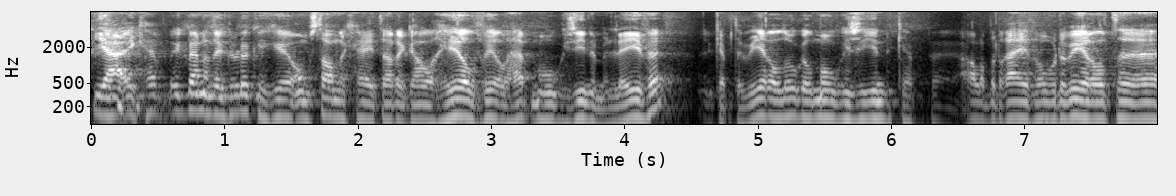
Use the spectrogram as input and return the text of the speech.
Ja, ik, heb, ik ben in de gelukkige omstandigheid dat ik al heel veel heb mogen zien in mijn leven. Ik heb de wereld ook al mogen zien. Ik heb eh, alle bedrijven over de wereld eh,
